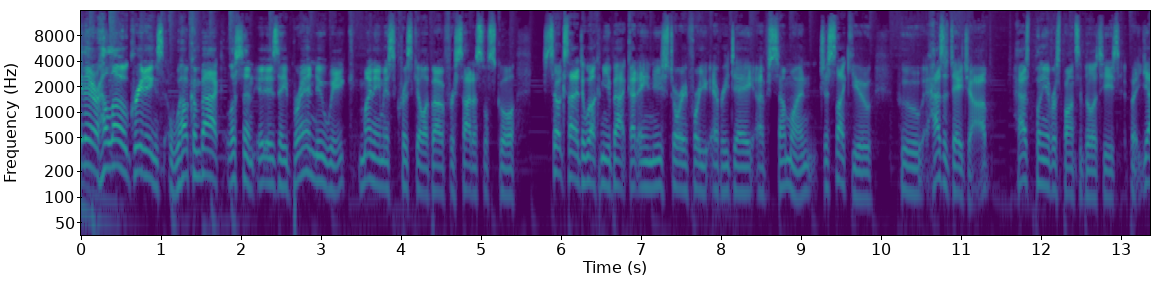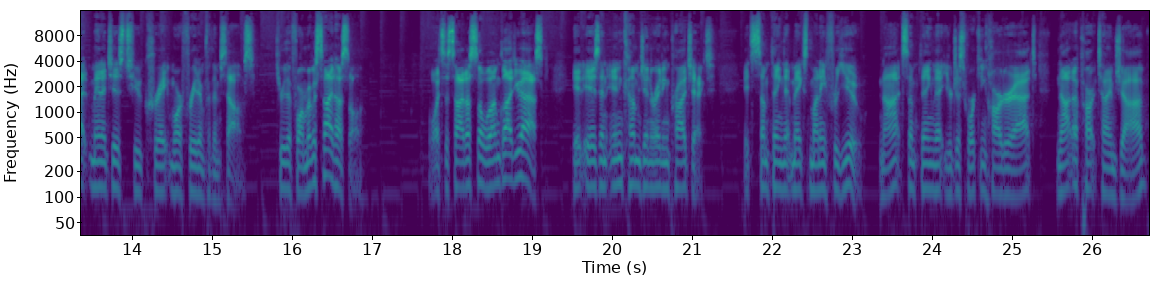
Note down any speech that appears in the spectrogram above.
there, hello, greetings, welcome back. Listen, it is a brand new week. My name is Chris Guillebeau for Side Hustle School. So excited to welcome you back. Got a new story for you every day of someone just like you who has a day job, has plenty of responsibilities, but yet manages to create more freedom for themselves through the form of a side hustle. What's a side hustle? Well, I'm glad you asked. It is an income generating project. It's something that makes money for you, not something that you're just working harder at, not a part time job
